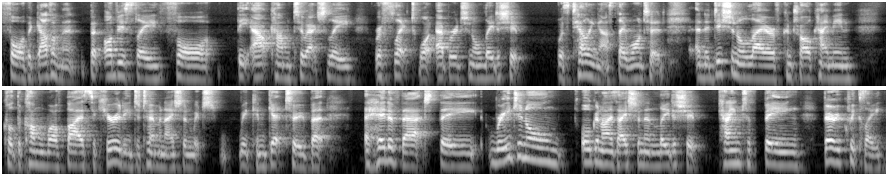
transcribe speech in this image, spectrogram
for the government, but obviously for the outcome to actually reflect what Aboriginal leadership was telling us they wanted. An additional layer of control came in called the Commonwealth Biosecurity Determination, which we can get to. But ahead of that, the regional organisation and leadership came to being very quickly.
